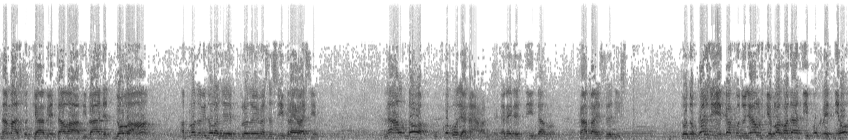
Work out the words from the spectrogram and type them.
namaz kod Kabe, tavaf, ibadet, dova, a? a plodovi dolaze brodovima sa svih krajeva svijeta. La al dova u Kabuljana da ne ideš ti tamo Kaba je središte. To dokazuje kako dunjaluške blagodati i pokret njihov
